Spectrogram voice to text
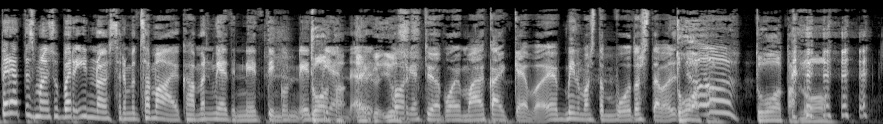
periaatteessa mä olin super innoissani, mutta samaan aikaan mä mietin niitä, niin kuin, niitä Tuota, pien, eikö just- orjatyövoimaa ja kaikkea ja ilmastonmuutosta. Tuota, "Ugh." tuota, no.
